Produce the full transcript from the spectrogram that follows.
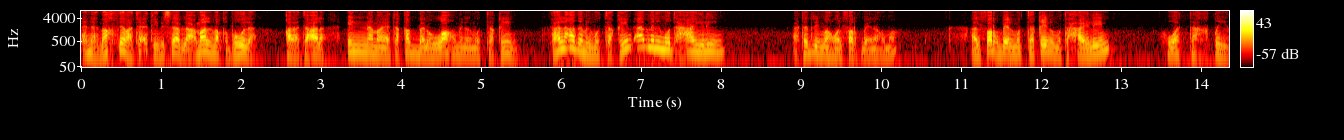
لأن المغفرة تأتي بسبب الأعمال المقبولة. قال تعالى إنما يتقبل الله من المتقين. فهل هذا من المتقين أم من المتحايلين؟ أتدري ما هو الفرق بينهما؟ الفرق بين المتقين والمتحايلين هو التخطيط.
